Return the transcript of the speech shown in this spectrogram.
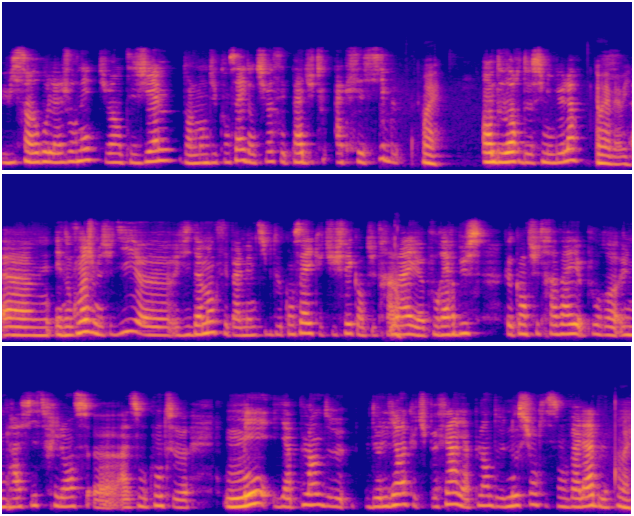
800 euh, euros la journée, tu vois, en TGM dans le monde du conseil. Donc, tu vois, c'est pas du tout accessible. Ouais. en dehors de ce milieu-là. Ouais, bah oui. Euh, et donc moi, je me suis dit, euh, évidemment que c'est pas le même type de conseil que tu fais quand tu travailles pour Airbus que quand tu travailles pour une graphiste freelance à son compte. mais il y a plein de, de, liens que tu peux faire, il y a plein de notions qui sont valables. Ouais.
